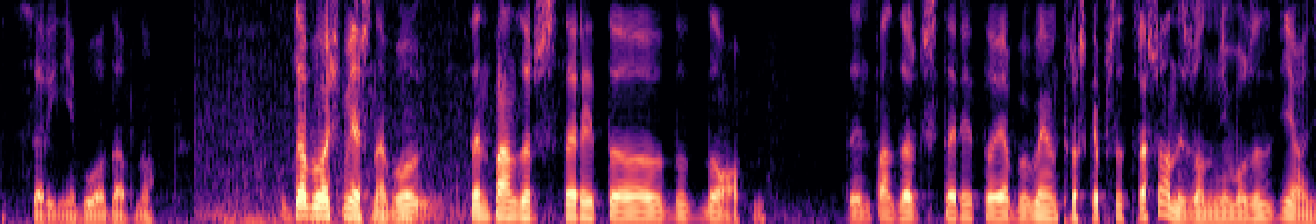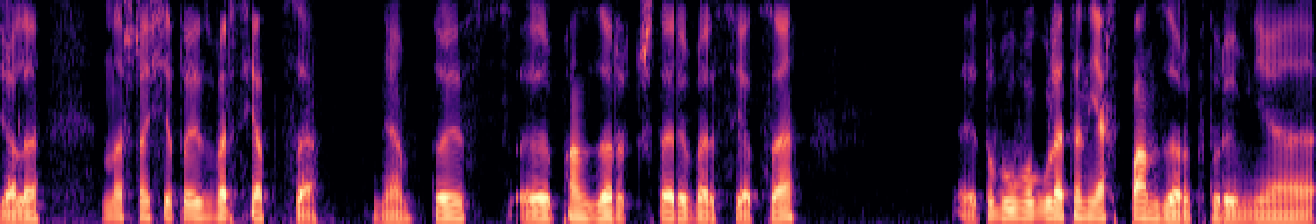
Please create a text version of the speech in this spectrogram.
serii nie było dawno. I to było śmieszne, bo ten Panzer 4 to, to no, ten Panzer 4 to ja byłem troszkę przestraszony, że on mnie może zdjąć, ale na szczęście to jest wersja C, nie? To jest y, Panzer 4 wersja C. Y, To był w ogóle ten jacht Panzer, który mnie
